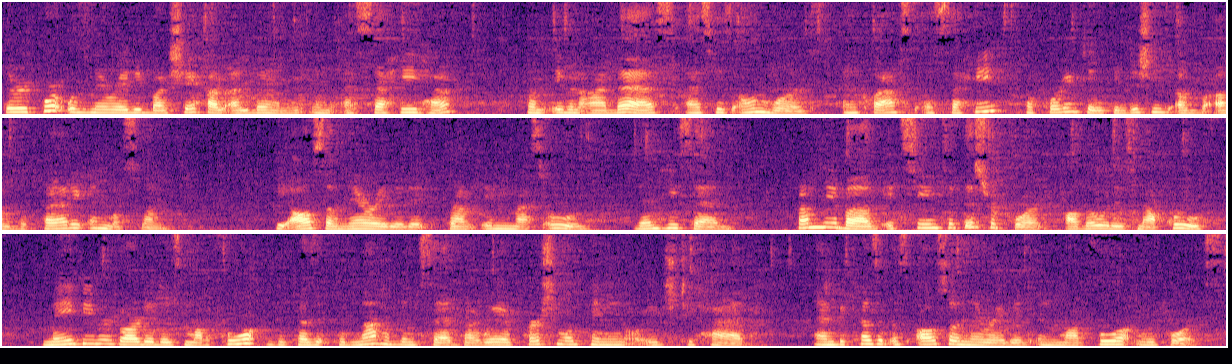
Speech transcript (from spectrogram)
The report was narrated by Sheikh al-Albani in As-Sahihah from Ibn Abbas as his own words and classed as Sahih according to the conditions of Al-Bukhari and Muslim. He also narrated it from Ibn Mas'ud. Then he said, from the above, it seems that this report, although it is mawquf, may be regarded as marfu' because it could not have been said by way of personal opinion or ijtihad, and because it was also narrated in marfu' reports.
